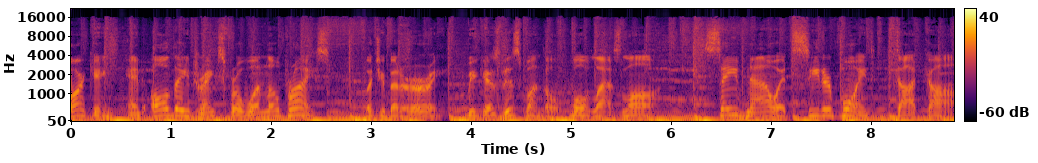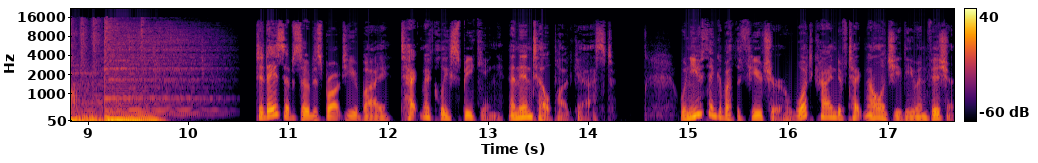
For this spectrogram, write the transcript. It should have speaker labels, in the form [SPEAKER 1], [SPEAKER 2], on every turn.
[SPEAKER 1] parking, and all day drinks for one low price. But you better hurry because this bundle won't last long. Save now at cedarpoint.com.
[SPEAKER 2] Today's episode is brought to you by Technically Speaking, an Intel podcast. When you think about the future, what kind of technology do you envision?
